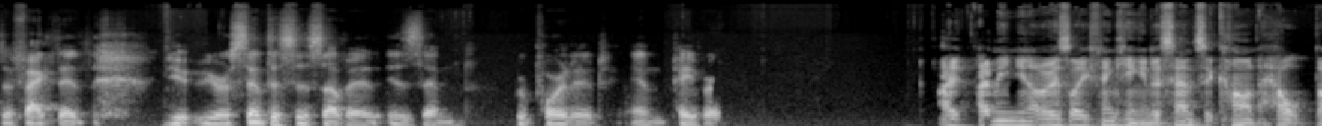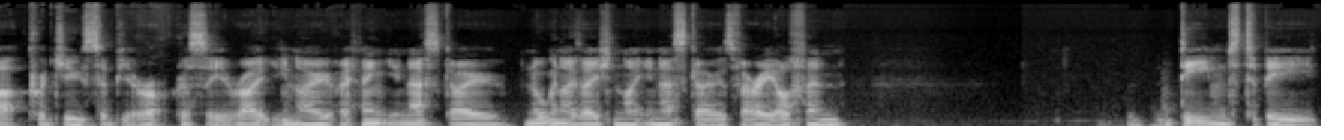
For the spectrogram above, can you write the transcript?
the fact that you, your synthesis of it is then reported in paper. I, I mean, you know, I was like thinking, in a sense, it can't help but produce a bureaucracy, right? You know, I think UNESCO, an organization like UNESCO, is very often deemed to be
